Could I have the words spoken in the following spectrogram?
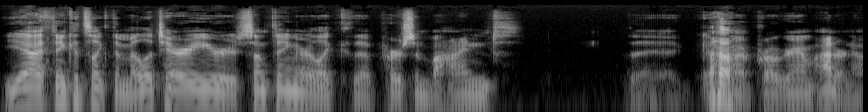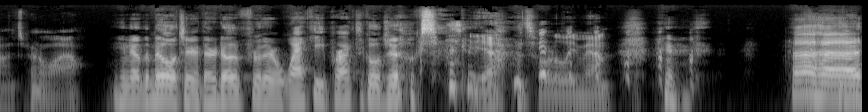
Yeah, I think it's like the military or something, or like the person behind the government program. I don't know. It's been a while. You know, the military, they're known for their wacky practical jokes. Yeah, totally, man. Haha,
